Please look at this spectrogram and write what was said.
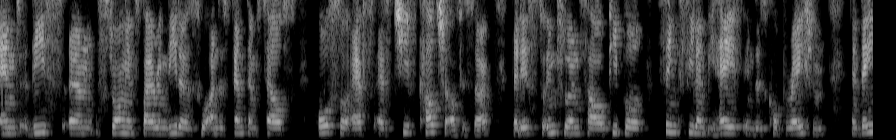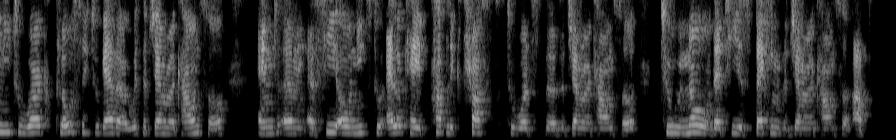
And these um, strong, inspiring leaders who understand themselves also as, as chief culture officer, that is to influence how people think, feel, and behave in this corporation. And they need to work closely together with the general counsel. And um, a CEO needs to allocate public trust towards the, the general counsel to know that he is backing the general counsel up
